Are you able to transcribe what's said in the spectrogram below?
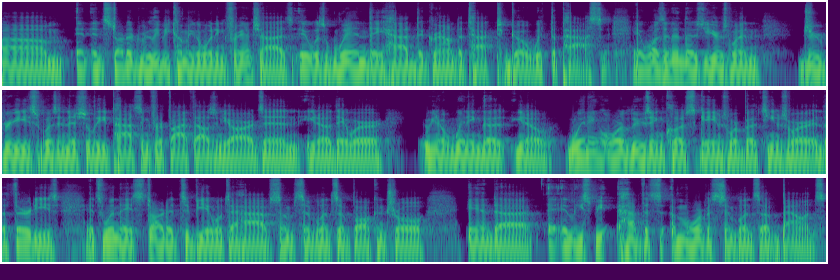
Um, and, and started really becoming a winning franchise. It was when they had the ground attack to go with the pass. It wasn't in those years when Drew Brees was initially passing for 5,000 yards and, you know, they were you know, winning the, you know, winning or losing close games where both teams were in the 30s. It's when they started to be able to have some semblance of ball control and uh, at least be, have this a more of a semblance of balance.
